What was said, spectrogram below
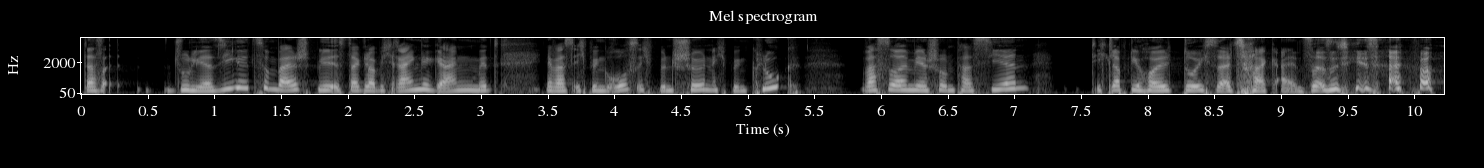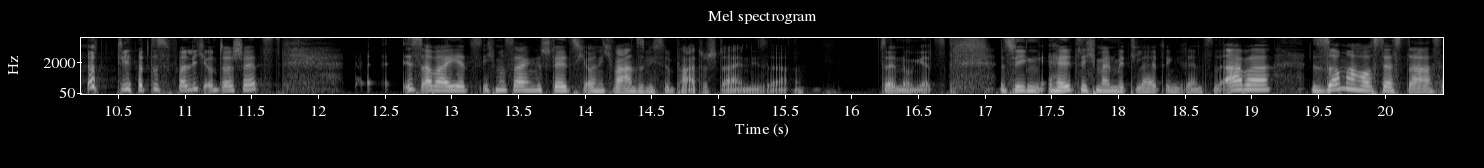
dass Julia Siegel zum Beispiel ist da, glaube ich, reingegangen mit, ja was, ich bin groß, ich bin schön, ich bin klug, was soll mir schon passieren? Ich glaube, die heult durch seit Tag eins. Also die ist einfach, die hat das völlig unterschätzt. Ist aber jetzt, ich muss sagen, stellt sich auch nicht wahnsinnig sympathisch da in dieser Sendung jetzt. Deswegen hält sich mein Mitleid in Grenzen. Aber Sommerhaus der Stars,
